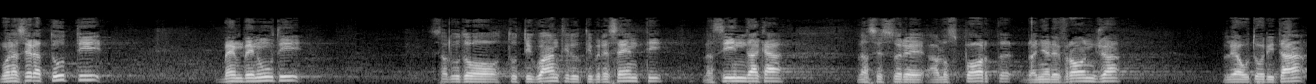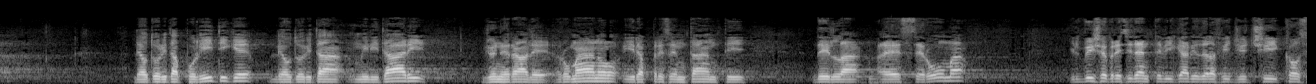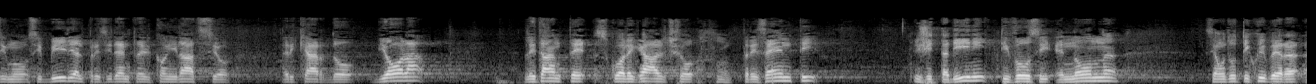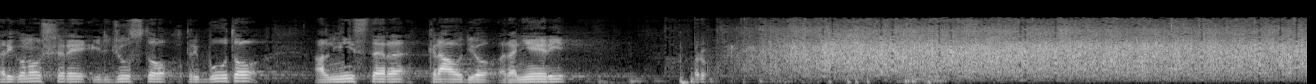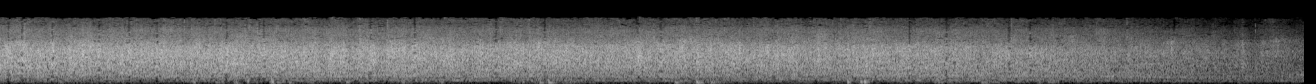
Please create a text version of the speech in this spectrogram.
Buonasera a tutti, benvenuti. Saluto tutti quanti, tutti presenti, la sindaca, l'assessore allo sport, Daniele Frongia, le autorità, le autorità politiche, le autorità militari, generale Romano, i rappresentanti della AS Roma, il vicepresidente vicario della FIGC Cosimo Sibilia, il presidente del CONI Lazio Riccardo Viola, le tante scuole calcio presenti, i cittadini, tifosi e non, siamo tutti qui per riconoscere il giusto tributo al mister Claudio Ranieri.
